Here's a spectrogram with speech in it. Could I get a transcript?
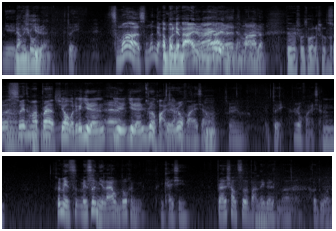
你两个艺人对，什么什么两啊，不，两个 i 人，两两个 i 人，他妈的，，对，说错了，说错了。所以所以他妈嗯 Brad 需要我这个艺人呃艺艺人润滑一下，润滑一下嗯，就是对润滑一下。嗯，所以每次每次你来，我们都很很开心，不然上次把那个什么喝多了，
